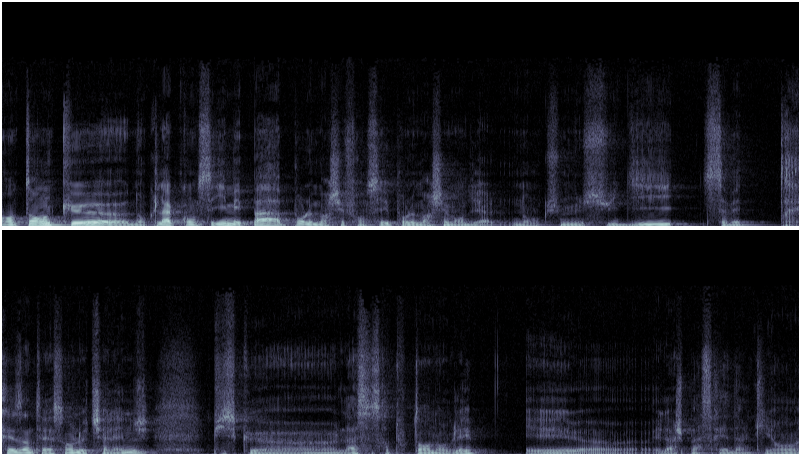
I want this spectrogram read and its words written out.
en tant que, euh, donc là, conseiller, mais pas pour le marché français, pour le marché mondial. Donc je me suis dit, ça va être très intéressant le challenge, puisque euh, là, ça sera tout le temps en anglais. Et, là, je passerai d'un client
